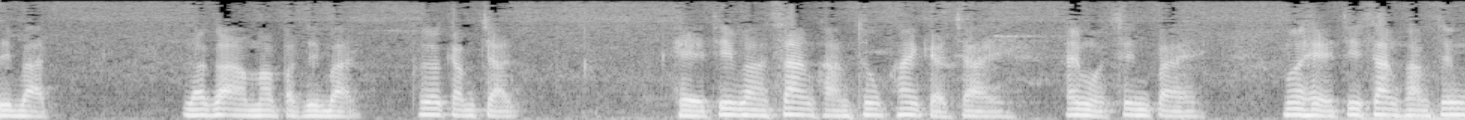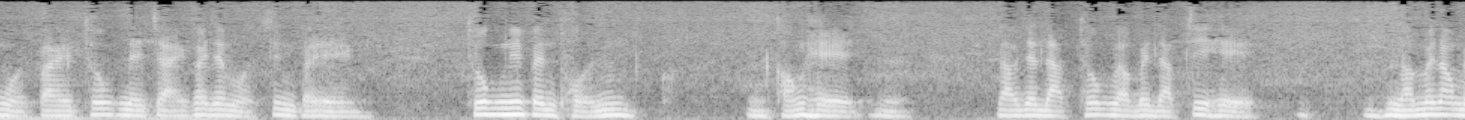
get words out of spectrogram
ฏิบัติ แล้วก็เอามาปฏิบัติเพื่อกำจัดเหตุที่มาสร้างความทุกข์ให้แก่ใจ ให้หมดสิ้นไป เมื่อเหตุที่สร้างความทุกข์หมดไป ทุกข์ในใจก็จะหมดสิ้นไปเอง ทุกข์นี้เป็นผลของเหตุ เราจะดับทุกข์เราไปดับที่เหตุ เราไม่ต้องไป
